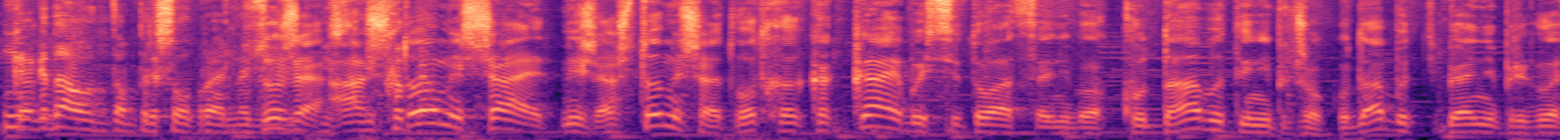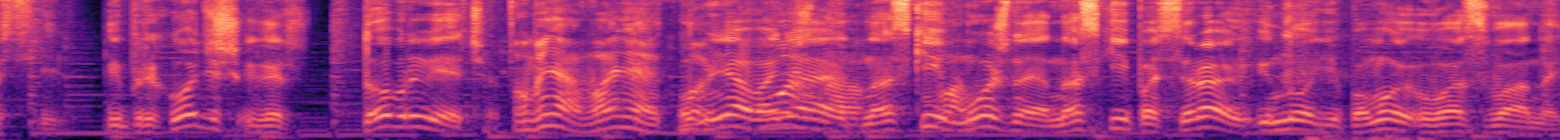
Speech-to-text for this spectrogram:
Ну, Когда он там пришел, правильно Слушай, а Миш, что мешает, Миша, а что мешает? Вот какая бы ситуация ни была, куда бы ты ни пришел, куда бы тебя не пригласили. Ты приходишь и говоришь, добрый вечер. У меня воняет У меня Можно воняют носки, можно я носки постираю и ноги помою у вас в ванной?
